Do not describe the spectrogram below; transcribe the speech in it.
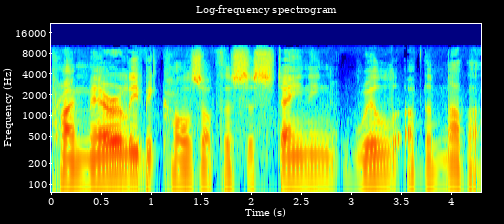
primarily because of the sustaining will of the mother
